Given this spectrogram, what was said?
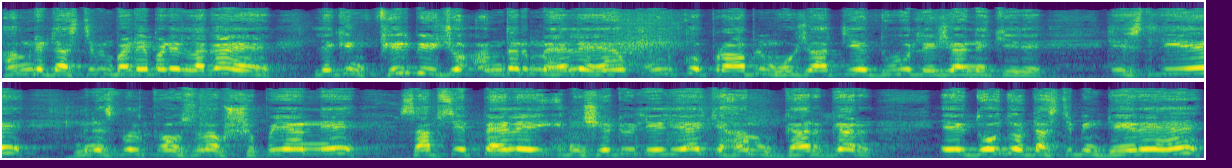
हमने डस्टबिन बड़े बड़े लगाए हैं लेकिन फिर भी जो अंदर महले हैं उनको प्रॉब्लम हो जाती है दूर ले जाने के लिए। इसलिए म्यूनसिपल काउंसिल ऑफ़ शुपियान ने सबसे पहले इनिशिएटिव ले लिया है कि हम घर घर एक दो दो डस्टबिन दे रहे हैं।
